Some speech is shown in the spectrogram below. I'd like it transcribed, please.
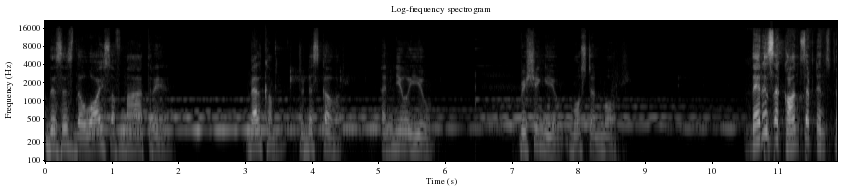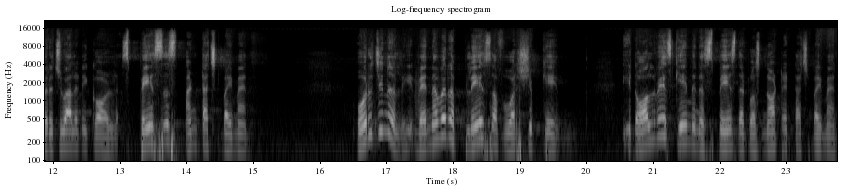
This is the voice of Mahatria. Welcome to discover a new you. Wishing you most and more. There is a concept in spirituality called spaces untouched by man. Originally, whenever a place of worship came, it always came in a space that was not yet touched by man.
